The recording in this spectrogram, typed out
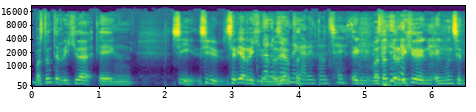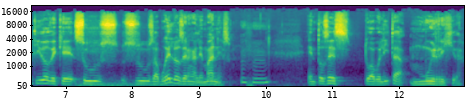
Bastante rígida en... Sí, sí, sería rígida, no ¿no, lo puedo negar entonces. En- bastante rígido en, en un sentido de que sus, sus abuelos eran alemanes. Entonces, tu abuelita muy rígida.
